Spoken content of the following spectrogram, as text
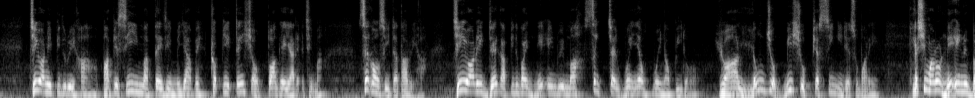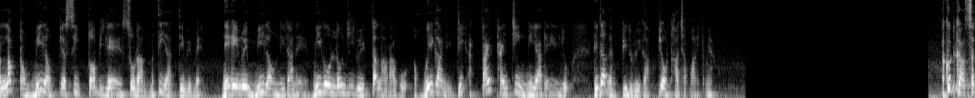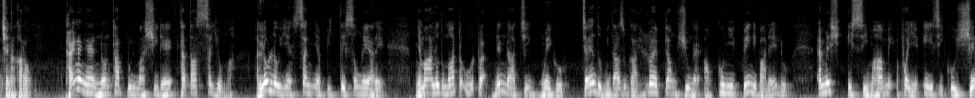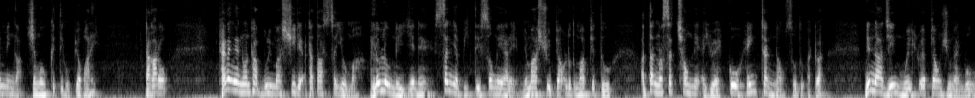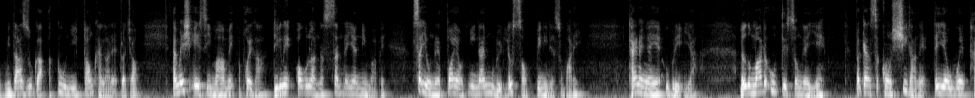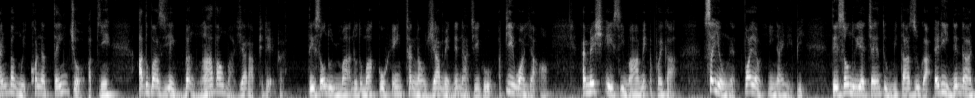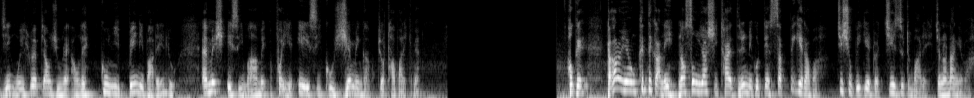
ကျေးရွာနေပြည်သူတွေဟာဘာပစ္စည်းမှတည်ခြင်းမရဘဲထွက်ပြေးတိမ်းရှောင်သွားခဲ့ရတဲ့အချိန်မှာ စစ်ကောင်စီတပ်သားတွေဟာခြေရွာတွေတဲကပြည်သူပိုင်နေအိမ်တွေမှာစိတ်ကြိုက်ဝင်ရောက်မှွေနောက်ပြီးတော့ရွာလုံးကျွတ်မိရှုဖျက်ဆီးနေတယ်ဆိုပါတယ်လက်ရှိမှာတော့နေအိမ်တွေဘလောက်တောင်မီးလောင်ပျက်စီးသွားပြီလဲဆိုတာမသိရသေးပေမဲ့နေအိမ်တွေမီးလောင်နေတာနဲ့မိโกလုံးကြီးတွေတက်လာတာကိုအဝေးကနေဒီအတိုင်းထိုင်ကြည့်နေရတယ်လို့ဒေသခံပြည်သူတွေကပြောထားကြပါတယ်ခင်ဗျအခုတခါဆက်ချင်တာကတော့ထိုင်းနိုင်ငံနွန်ထပူရီမှာရှိတဲ့အထက်သားဆက်ယုံမှာ အလုတ်လုတ်ရင်းဆက်ညက်ပြီးတိတ်ဆုံးခဲ့ရတဲ့မြန်မာအလုပ်သမားတဦးအတွက်နစ်နာကြီးငွေကိုကျန်းသူမိသားစုကလွှဲပြောင်းယူနိုင်အောင်ကူညီပေးနေပါတယ်လို့ MHAC မဟာမိတ်အဖွဲ့ရဲ့ AAC ကိုရဲမင်းကရန်ကုန်ခေတ်ကိုပြောပါတယ်။ဒါကတော့ထိုင်းနိုင်ငံနွန်ထဘူရီမှာရှိတဲ့အထက်သားစက်ယုံမှာအလုတ်လုတ်နေရင်းနဲ့ဆက်ညက်ပြီးတိတ်ဆုံးခဲ့ရတဲ့မြန်မာရွှေပြောင်းအလုပ်သမားဖြစ်သူအသက်26နှစ်အရွယ်ကိုဟိန်းထက်နောင်ဆိုသူအတွက်နစ်နာကြီးငွေလွှဲပြောင်းယူနိုင်ဖို့မိသားစုကအကူအညီတောင်းခံလာတဲ့အတွက်ကြောင့် MHAC မဟာမိတ်အဖွဲ့ကဒီကနေ့ဩဂုတ်လ22ရက်နေ့မှာပဲစက်ယုံနဲ့တွားရောက်ညှိနှိုင်းမှုတွေလှုပ်ဆောင်ပေးနေတယ်ဆိုပါတယ်။ထိုင်းနိုင်ငံရဲ့ဥပဒေအရလုံသမားတို့ဥတည်ဆုံးခဲ့ရင်ပကံစကွန်ရှိတာနဲ့တရဝင်းထိုင်းဘတ်ငွေ9သိန်းကျော်အပြင်အတူပါစရိတ်ဘတ်9000မှာရတာဖြစ်တဲ့အတွက်တည်ဆုံးသူမြန်မာအလူသမားကိုဟိန်းထက်နောင်ရမယ့်နစ်နာကြီးကိုအပြည့်အဝရအောင် MHAC မဟာမိတ်အဖွဲ့က စက်ယုံနဲ့တွားရောက်ညှိနှိုင်းနေပြီးတည်ဆုံးသူရဲ့ကျန်းသူမိသားစုကအဲ့ဒီနစ်နာချင်းငွေလွှဲပြောင်းယူနိုင်အောင်လဲကူညီပေးနေပါတယ်လို့ MHAC မဟာမိတ်အဖွဲ့ရဲ့ AAC ကိုရဲမင်းကပြောထားပါတယ်ခင်ဗျာဟုတ်ကဲ့ဒါကတော့ရောင်ခစ်တစ်ကနေနောက်ဆုံးရရှိထားတဲ့သတင်းတွေကိုတင်ဆက်ပေးခဲ့တာပါကြည့်ရှုပေးခဲ့တဲ့အတွက်ကျေးဇူးတင်ပါတယ်ကျွန်တော်နိုင်ငယ်ပါ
